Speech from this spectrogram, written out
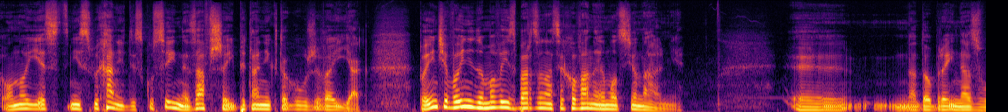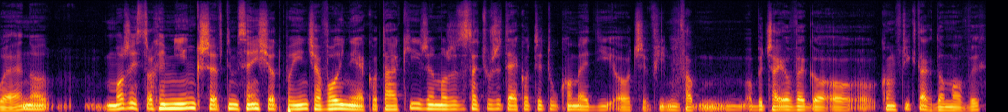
ono jest niesłychanie dyskusyjne zawsze i pytanie, kto go używa i jak. Pojęcie wojny domowej jest bardzo nacechowane emocjonalnie. Na dobre i na złe, no, może jest trochę miększe w tym sensie od pojęcia wojny jako takiej, że może zostać użyte jako tytuł komedii o, czy filmu obyczajowego o, o, konfliktach domowych.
